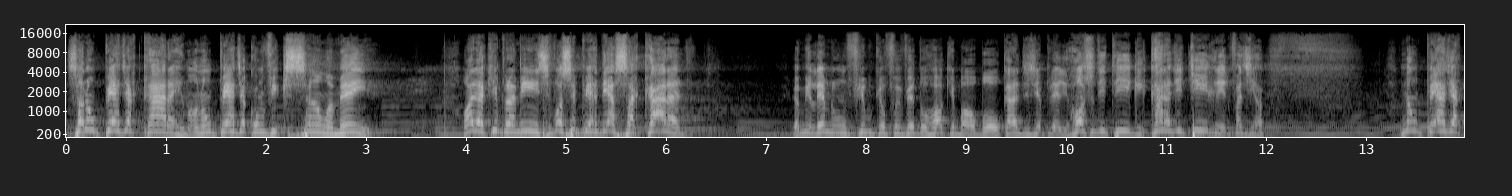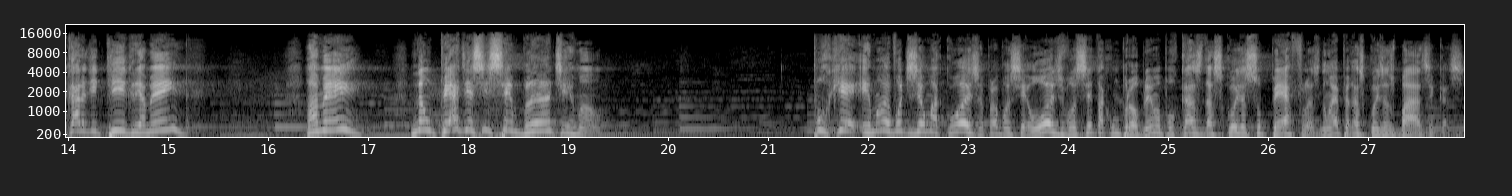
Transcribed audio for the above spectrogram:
Só não perde a cara, irmão, não perde a convicção, amém? Olha aqui para mim, se você perder essa cara, eu me lembro de um filme que eu fui ver do Rock Balboa, o cara dizia para ele, rosto de tigre, cara de tigre, ele fazia, não perde a cara de tigre, amém? Amém? Não perde esse semblante, irmão. Porque, irmão, eu vou dizer uma coisa para você. Hoje você está com problema por causa das coisas supérfluas, não é pelas coisas básicas.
